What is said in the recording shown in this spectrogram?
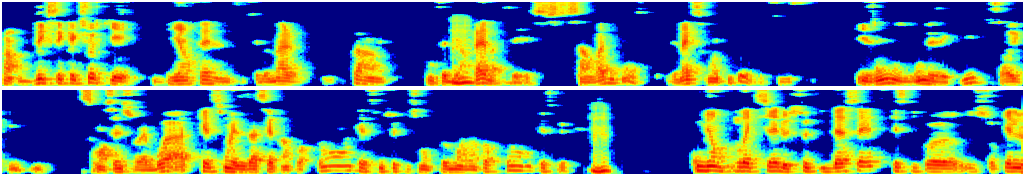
enfin dès que c'est quelque chose qui est bien fait, c'est le mal, ça, hein, on s'est bien fait, bah, c'est, c'est un vrai business. Les mecs sont équipés. Ils ont, ils ont des équipes qui, sont, qui, se renseignent sur la boîte, quels sont les assets importants, quels sont ceux qui sont un peu moins importants, qu'est-ce que, mm-hmm. combien on pourrait tirer de ce type d'assets, qu'est-ce qu'il faut, sur quelle,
